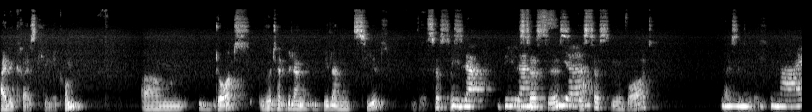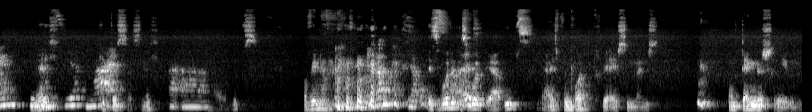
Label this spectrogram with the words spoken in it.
Heidekreisklinikum. Ähm, dort wird halt bilan bilanziert. Ist das? das Bila ist, das ist, bilanziert. ist das ein Wort? Weiß ich nicht. Nein. Nicht? Bilanziert? Nein. Gibt es das nicht? Ah, ah. Ja, ups. Auf jeden Fall. Ja, ja, ups, Es wurde, es wurde, ja, ups. Ja, ich bin Wort-Creation-Mensch. Und Englisch reden.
